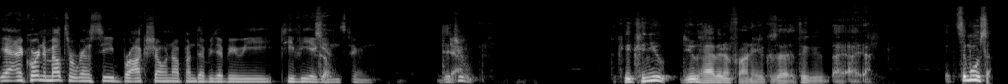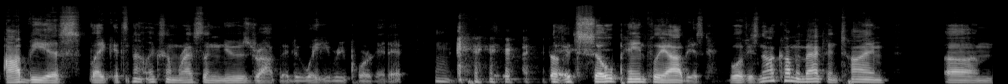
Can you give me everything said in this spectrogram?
Yeah, and according to Meltzer, we're gonna see Brock showing up on WWE TV So- again soon. Did Yeah. you? Can, can you do you have it in front of you? Because I think I, I, it's the most obvious. Like it's not like some wrestling news drop that the way he reported it. So it's so painfully obvious. Well, if he's not coming back in time um,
